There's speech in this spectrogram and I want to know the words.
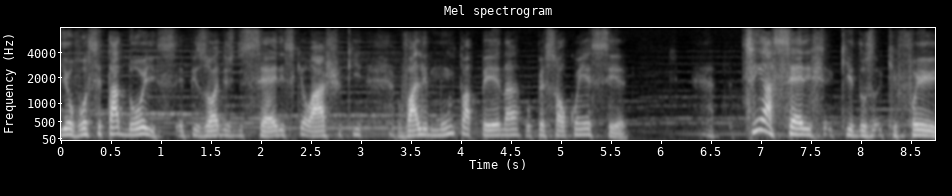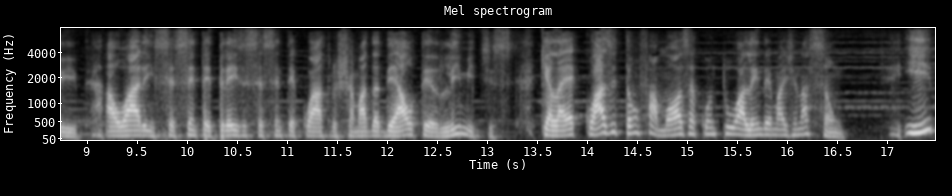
E eu vou citar dois episódios de séries que eu acho que vale muito a pena o pessoal conhecer. Tinha a série que, do, que foi ao ar em 63 e 64, chamada The Outer Limits, que ela é quase tão famosa quanto Além da Imaginação. E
